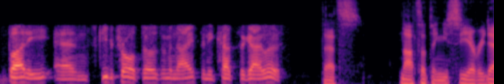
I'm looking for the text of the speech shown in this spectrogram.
buddy and ski patrol throws him a knife and he cuts the guy loose. That's not something you see every day.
